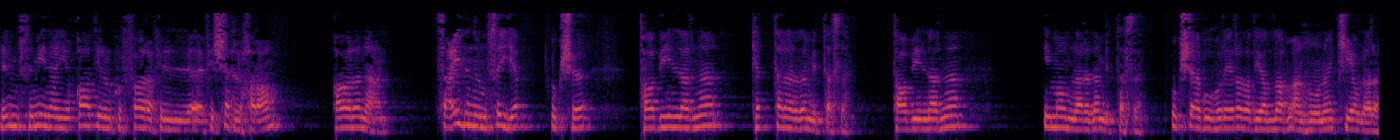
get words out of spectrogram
للمسلمين أن يقاتلوا الكفار في, في الشهر الحرام قال نعم سعيد بن المسيب أكش طابين لرنا kattalaridan bittasi tobinlarni imomlaridan bittasi u kishi abu hurayra roziyallohu anhuni kuyovlari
